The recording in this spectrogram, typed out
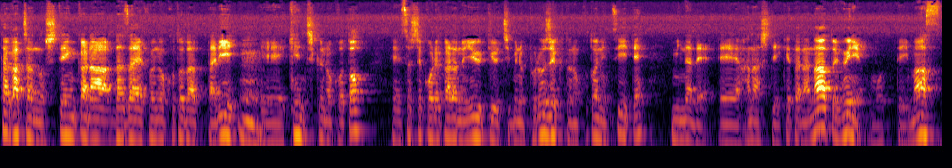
タカちゃんの視点から太宰府のことだったり、うん。えー建築のこと、えーそしてこれからの有給ちびのプロジェクトのことについてみんなで、えー話していけたらなというふうに思っています。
